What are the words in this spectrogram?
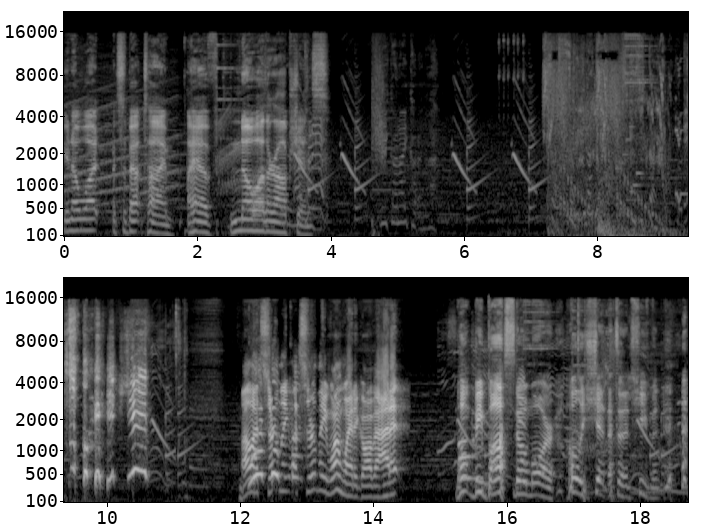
You know what? It's about time. I have no other options. 行か well, what that's certainly that's certainly one way to go about it. Won't be boss no more. Holy shit, that's an achievement.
